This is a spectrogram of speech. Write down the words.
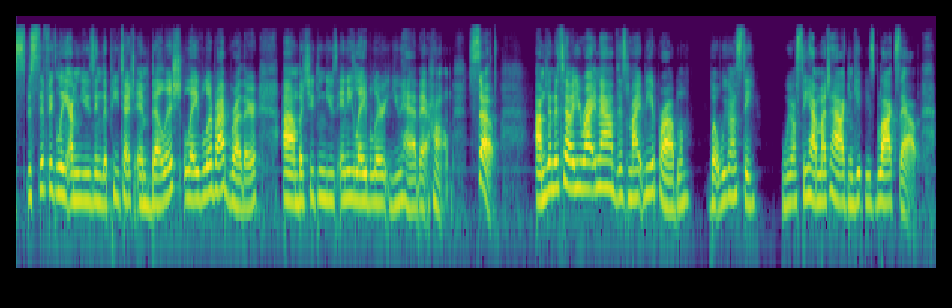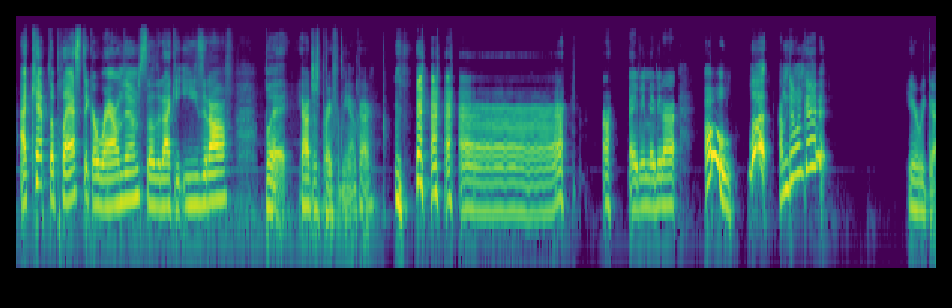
Specifically, I'm using the P-Touch Embellish labeler by Brother, um, but you can use any labeler you have at home. So I'm gonna tell you right now, this might be a problem, but we're gonna see. We're gonna see how much how I can get these blocks out. I kept the plastic around them so that I could ease it off, but y'all just pray for me, okay? maybe, maybe not. Oh, look, I'm doing good. Here we go.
